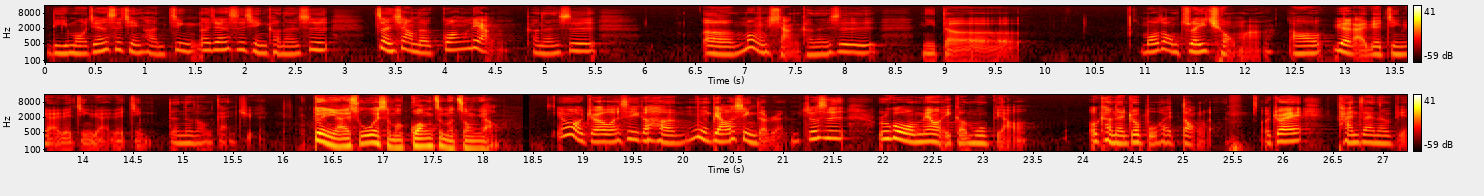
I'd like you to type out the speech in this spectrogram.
离某件事情很近，那件事情可能是正向的光亮，可能是。呃，梦想可能是你的某种追求嘛，然后越来越近，越来越近，越来越近的那种感觉。对你来说，为什么光这么重要？因为我觉得我是一个很目标性的人，就是如果我没有一个目标，我可能就不会动了，我就会瘫在那边。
